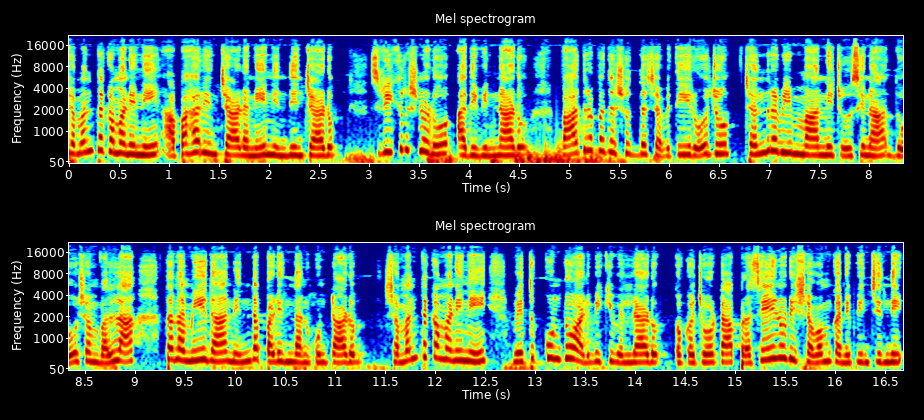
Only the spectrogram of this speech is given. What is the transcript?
శమంతకమణిని అపహరించాడని నిందించాడు. శ్రీకృష్ణుడు అది విన్నాడు. భాద్రపద శుద్ధ చవితి రోజు చంద్రబింబాన్ని చూసిన దోషం వల్ల తన మీద నింద పడిందనుకుంటాడు. శమంతకమణిని వెతుక్కుంటూ అడవికి వెళ్ళాడు. ఒకచోట ప్రసేనుడి శవం కనిపించింది.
